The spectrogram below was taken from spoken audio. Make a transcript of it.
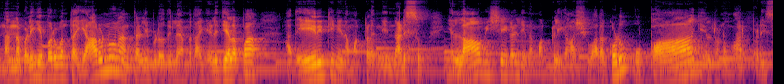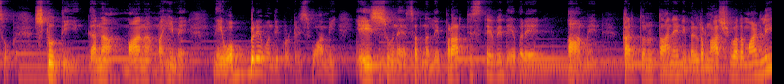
ನನ್ನ ಬಳಿಗೆ ಬರುವಂಥ ಯಾರನ್ನೂ ನಾನು ತಳ್ಳಿಬಿಡೋದಿಲ್ಲ ಎಂಬುದಾಗಿ ಹೇಳಿದ್ಯಲ್ಲಪ್ಪ. ಅದೇ ರೀತಿ ನಿನ್ನ ಮಕ್ಕಳನ್ನು ನೀನು ನಡೆಸು. ಎಲ್ಲ ವಿಷಯಗಳು ನಿನ್ನ ಮಕ್ಕಳಿಗೆ ಆಶೀರ್ವಾದ ಕೊಡು ಉಪ್ಪಾಗಿ ಎಲ್ಲರನ್ನು ಮಾರ್ಪಡಿಸು. ಸ್ತುತಿ, ಘನ, ಮಾನ, ಮಹಿಮೆ, ನೀವೊಬ್ಬರೇ ಹೊಂದಿಕೊಳ್ಳ್ರಿ ಸ್ವಾಮಿ. ಯೇಸುವಿನ ಹೆಸರಿನಲ್ಲಿ ಪ್ರಾರ್ಥಿಸ್ತೇವೆ ದೇವರೇ. ಆಮೇನ್. ಕರ್ತನು ತಾನೇ ನಿಮ್ಮೆಲ್ಲರನ್ನು ಆಶೀರ್ವಾದ ಮಾಡಲಿ.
